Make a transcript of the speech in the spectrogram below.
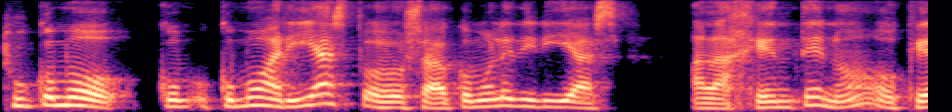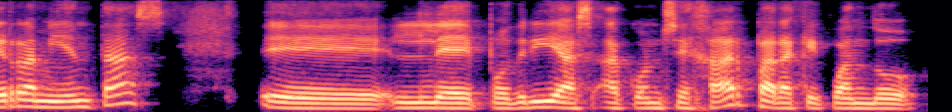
¿tú cómo, cómo, harías, o sea, cómo le dirías a la gente, ¿no? O qué herramientas eh, le podrías aconsejar para que cuando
